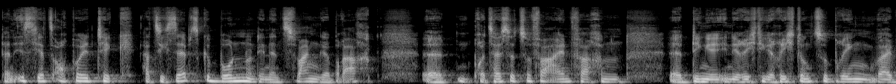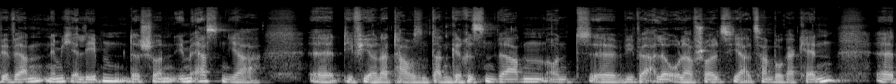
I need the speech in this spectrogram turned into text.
dann ist jetzt auch Politik, hat sich selbst gebunden und in den Zwang gebracht, Prozesse zu vereinfachen, Dinge in die richtige Richtung zu bringen, weil wir werden nämlich erleben, dass schon im ersten Jahr äh, die 400.000 dann gerissen werden. Und äh, wie wir alle Olaf Scholz hier als Hamburger kennen, äh,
